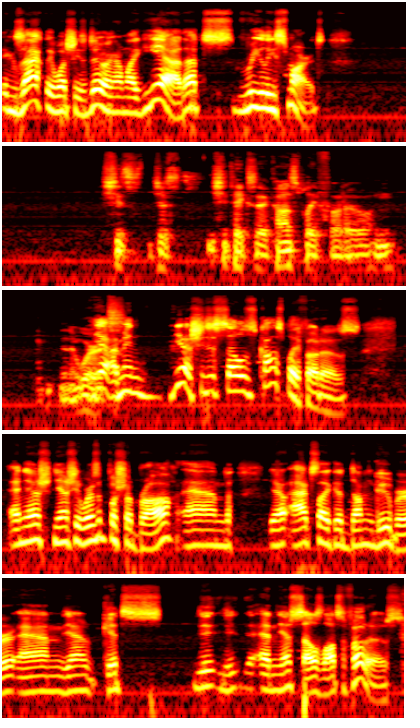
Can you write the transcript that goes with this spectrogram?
exactly what she's doing. I'm like, yeah, that's really smart. She's just. She takes a cosplay photo and then it works. Yeah, I mean, yeah, she just sells cosplay photos, and you know, she, you know, she wears a push-up bra and you know acts like a dumb goober, and you know gets and you know sells lots of photos.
